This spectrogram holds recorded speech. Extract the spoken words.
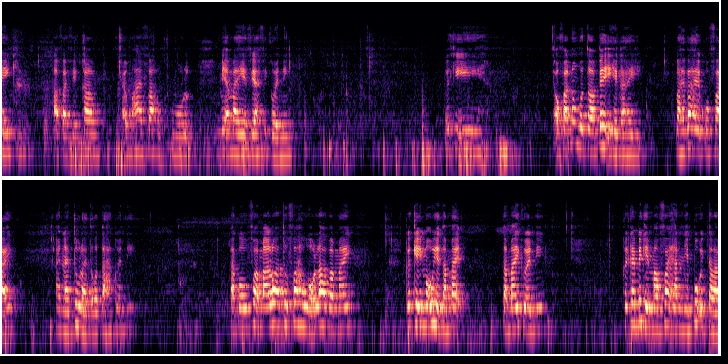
eki, a fai fia kau, kau maa e whaho, mea mai e fia fiko e ni. Oki i, o whanongo toa pe i he ngahi, wahe wahe o ko whai, ai nai tūlai toko taha koe ni. Pako whamalo atu whaho o lava mai, ka mo uia e ta mai, ta mai koe ni. Koe kai meke mau whai hana ni e pu i tala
